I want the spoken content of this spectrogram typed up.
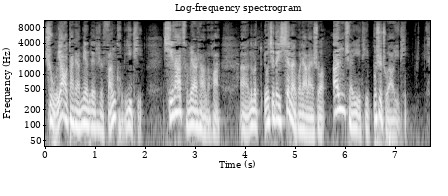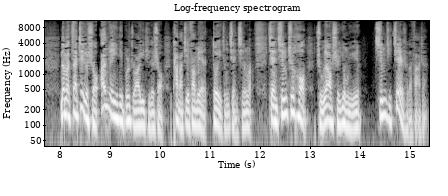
主要大家面对的是反恐议题，其他层面上的话啊，那么尤其对现代国家来说，安全议题不是主要议题。那么在这个时候，安全议题不是主要议题的时候，他把这方面都已经减轻了。减轻之后，主要是用于经济建设的发展。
